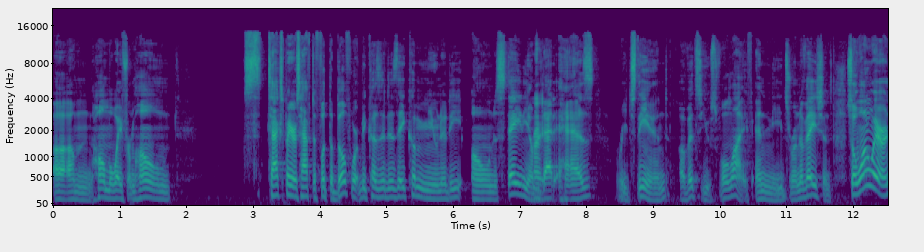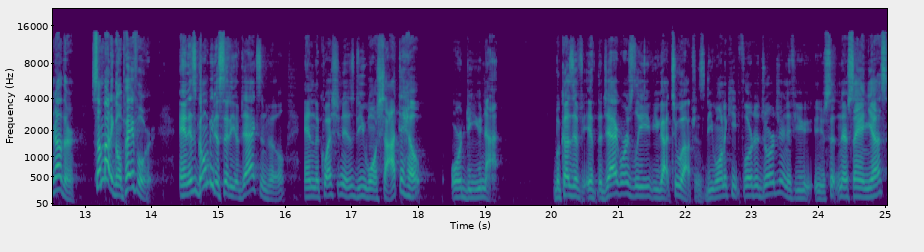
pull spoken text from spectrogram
um, home away from home, taxpayers have to foot the bill for it because it is a community-owned stadium right. that has reached the end of its useful life and needs renovations. So one way or another, somebody gonna pay for it. And it's gonna be the city of Jacksonville. And the question is, do you want Shad to help or do you not? Because if, if the Jaguars leave, you got two options. Do you want to keep Florida Georgia? And if you, you're sitting there saying yes,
